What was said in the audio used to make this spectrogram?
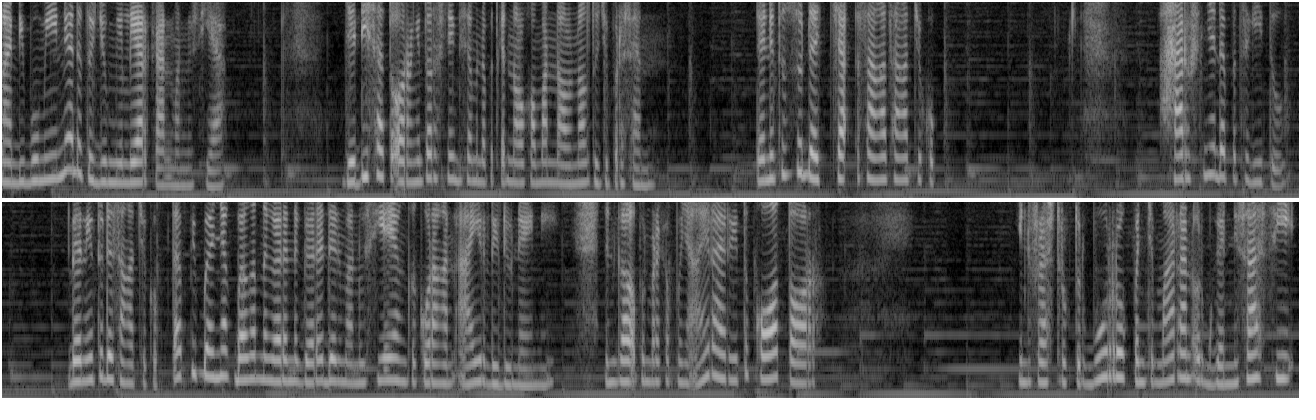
Nah, di bumi ini ada 7 miliar kan manusia. Jadi satu orang itu harusnya bisa mendapatkan 0,007%. Dan itu sudah sangat-sangat cukup. Harusnya dapat segitu. Dan itu udah sangat cukup. Tapi banyak banget negara-negara dan manusia yang kekurangan air di dunia ini. Dan kalaupun mereka punya air air itu kotor. Infrastruktur buruk pencemaran urbanisasi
